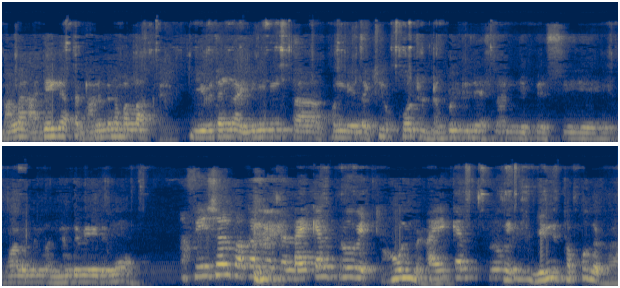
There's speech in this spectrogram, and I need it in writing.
మళ్ళా అదే కాక దాని మీద మళ్ళా ఈ విధంగా ఇంత కొన్ని లక్షల కోట్లు డబ్బులు తినేసిన అని చెప్పేసి వాళ్ళ మీద నింద వేయడము. అఫీషియల్ పక్కన పెట్టండి. ఐ కెన్ ప్రూవ్ ఇట్ అవును madam. I can prove it ఎన్ని తప్పు కదా?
